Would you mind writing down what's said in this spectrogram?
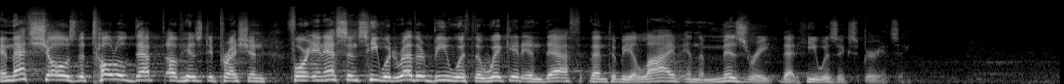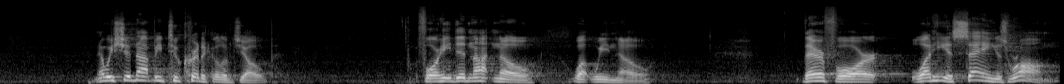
And that shows the total depth of his depression, for in essence, he would rather be with the wicked in death than to be alive in the misery that he was experiencing. Now, we should not be too critical of Job for he did not know what we know. Therefore, what he is saying is wrong.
